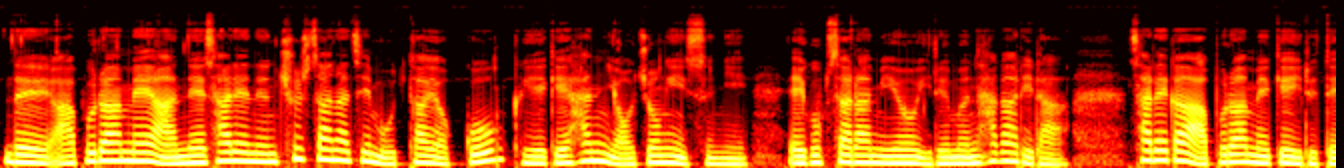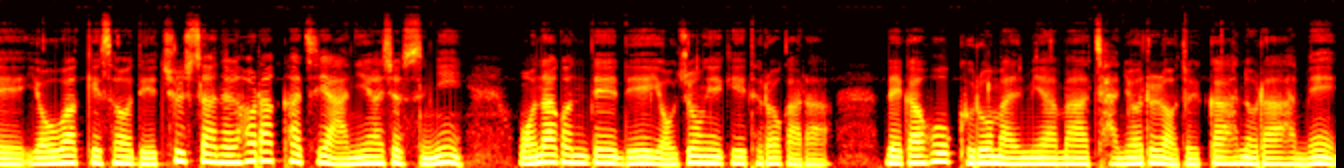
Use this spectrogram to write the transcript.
네, 아브람의 아내 사례는 출산하지 못하였고 그에게 한 여종이 있으니 애굽 사람이요 이름은 하갈이라. 사례가 아브람에게 이르되 여호와께서 내 출산을 허락하지 아니하셨으니 원하건대 내 여종에게 들어가라 내가 혹 그로 말미암아 자녀를 얻을까 하노라 하매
